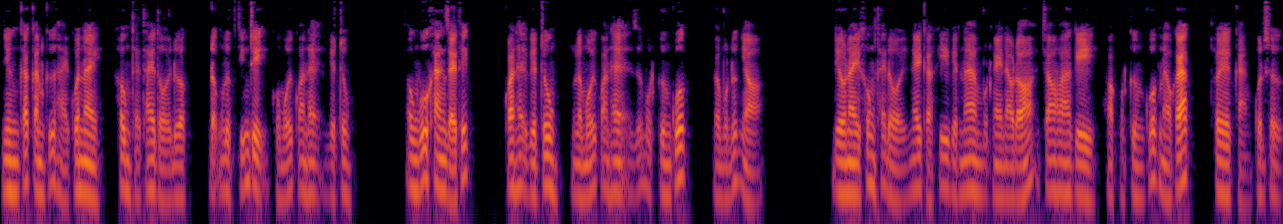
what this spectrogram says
nhưng các căn cứ hải quân này không thể thay đổi được động lực chính trị của mối quan hệ Việt-Trung. Ông Vũ Khang giải thích, quan hệ Việt-Trung là mối quan hệ giữa một cường quốc và một nước nhỏ. Điều này không thay đổi ngay cả khi Việt Nam một ngày nào đó cho Hoa Kỳ hoặc một cường quốc nào khác thuê cảng quân sự.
